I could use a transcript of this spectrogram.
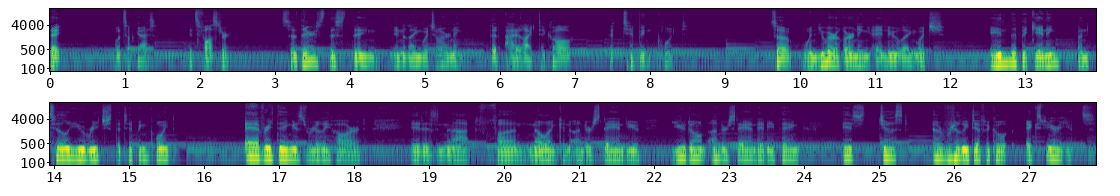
Hey, what's up, guys? It's Foster. So, there's this thing in language learning that I like to call the tipping point. So, when you are learning a new language, in the beginning, until you reach the tipping point, everything is really hard. It is not fun. No one can understand you. You don't understand anything. It's just a really difficult experience.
